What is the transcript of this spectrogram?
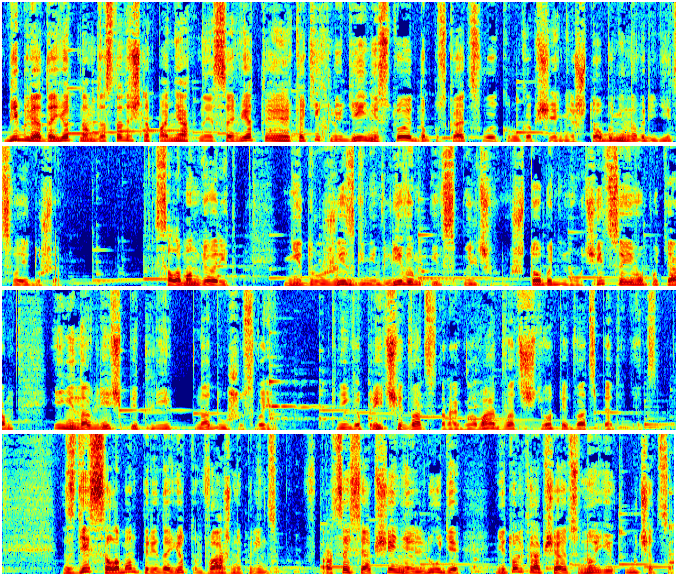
Библия дает нам достаточно понятные советы, каких людей не стоит допускать в свой круг общения, чтобы не навредить своей душе. Соломон говорит – не дружи с гневливым и вспыльчивым, чтобы не научиться его путям и не навлечь петли на душу свою. Книга притчи, 22 глава, 24 и 25 текст. Здесь Соломон передает важный принцип. В процессе общения люди не только общаются, но и учатся,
